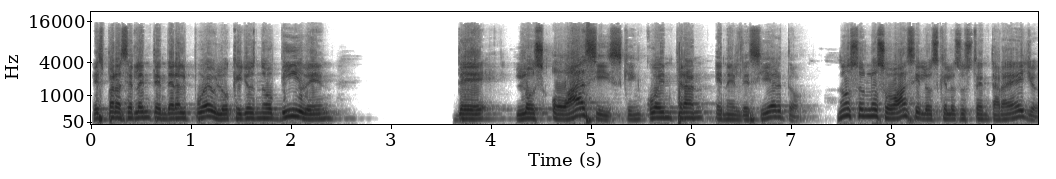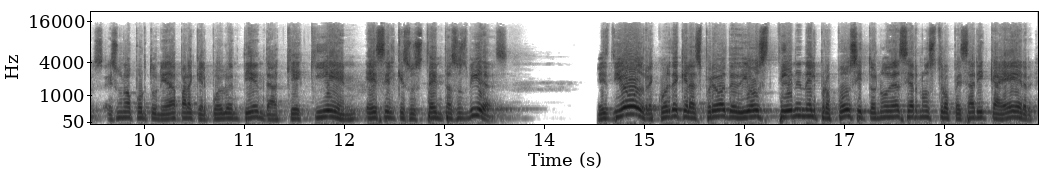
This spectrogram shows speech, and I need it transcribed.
Es para hacerle entender al pueblo que ellos no viven de los oasis que encuentran en el desierto. No son los oasis los que los sustentará a ellos. Es una oportunidad para que el pueblo entienda que quién es el que sustenta sus vidas. Es Dios. Recuerde que las pruebas de Dios tienen el propósito no de hacernos tropezar y caer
